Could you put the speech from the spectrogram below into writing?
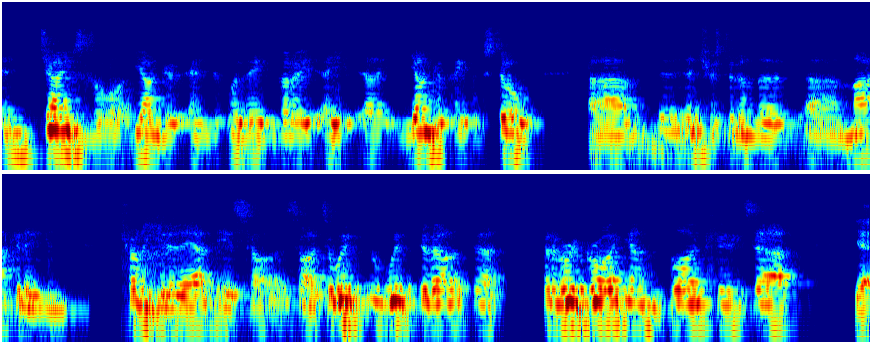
and James is a lot younger and we've even got a, a, a younger people still, um, interested in the, uh, marketing and trying to get it out there side. side. So we've, we've developed a, got a very bright young bloke who's, uh, Yeah.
